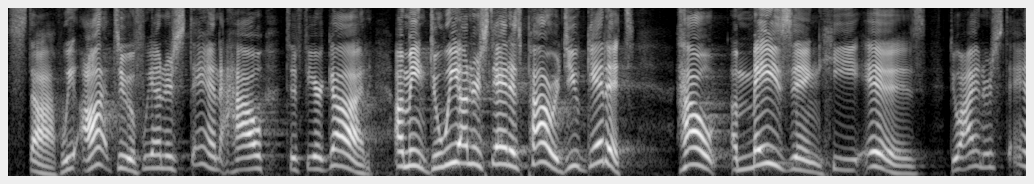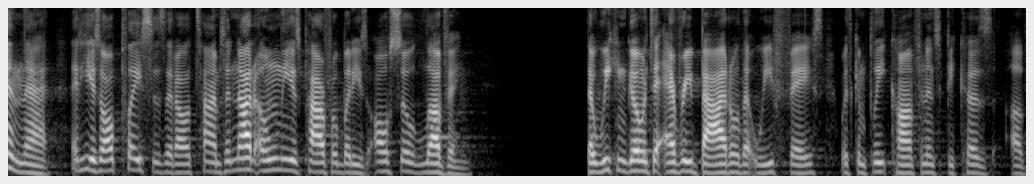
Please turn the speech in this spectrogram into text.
stop. We ought to if we understand how to fear God. I mean, do we understand His power? Do you get it? How amazing He is. Do I understand that? That He is all places at all times. And not only is powerful, but He's also loving. That we can go into every battle that we face with complete confidence because of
